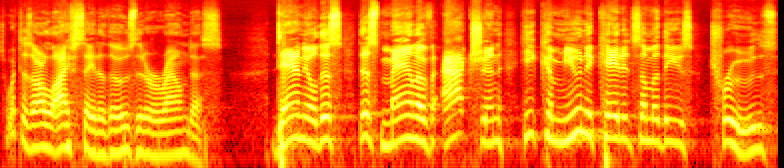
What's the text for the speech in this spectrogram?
So, what does our life say to those that are around us? Daniel, this, this man of action, he communicated some of these truths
